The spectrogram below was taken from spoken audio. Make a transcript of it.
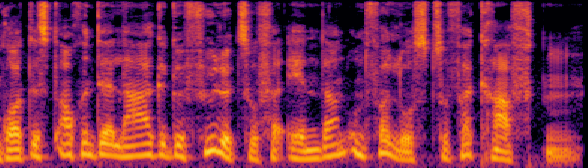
Gott ist auch in der Lage, Gefühle zu verändern und Verlust zu verkraften.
